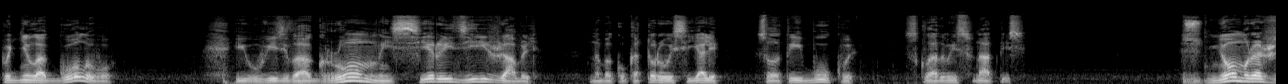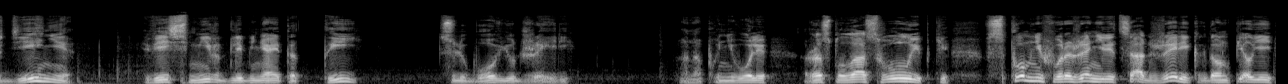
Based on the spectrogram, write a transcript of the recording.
Подняла голову и увидела огромный серый дирижабль, на боку которого сияли золотые буквы, складываясь в надпись. «С днем рождения! Весь мир для меня — это ты! С любовью, Джерри!» Она поневоле расплылась в улыбке, вспомнив выражение лица Джерри, когда он пел ей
